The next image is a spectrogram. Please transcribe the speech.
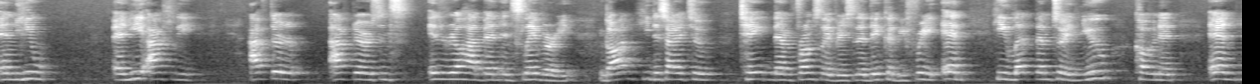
and he and he actually after after since Israel had been in slavery, God he decided to take them from slavery so that they could be free and he led them to a new covenant and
